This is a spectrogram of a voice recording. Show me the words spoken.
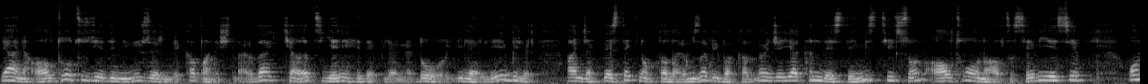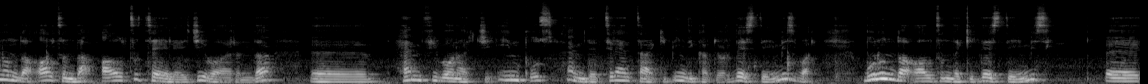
Yani 6.37'nin üzerinde kapanışlarda kağıt yeni hedeflerine doğru ilerleyebilir. Ancak destek noktalarımıza bir bakalım. Önce yakın desteğimiz Tilson 6.16 seviyesi. Onun da altında 6 TL civarında e, hem Fibonacci impuls hem de trend takip indikatör desteğimiz var. Bunun da altındaki desteğimiz e,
